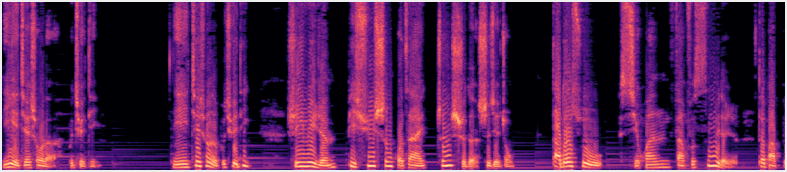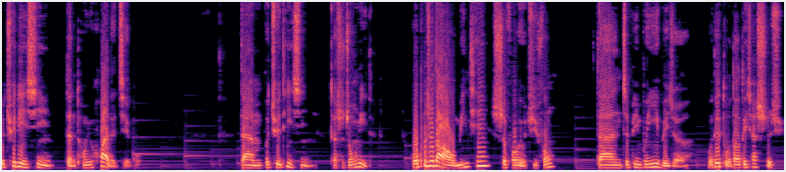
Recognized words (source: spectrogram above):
你也接受了不确定。你接受了不确定。是因为人必须生活在真实的世界中，大多数喜欢反复思虑的人都把不确定性等同于坏的结果。但不确定性它是中立的，我不知道明天是否有飓风，但这并不意味着我得躲到地下室去。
